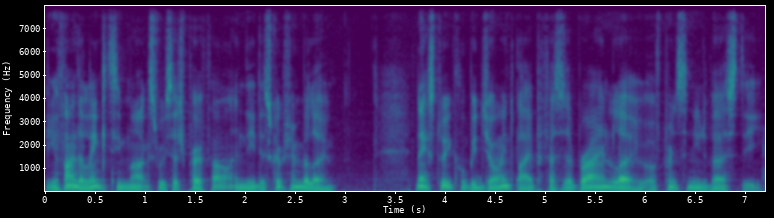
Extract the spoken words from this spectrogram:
You can find a link to Mark's research profile in the description below. Next week, we'll be joined by Professor Bryan Lowe of Princeton University,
